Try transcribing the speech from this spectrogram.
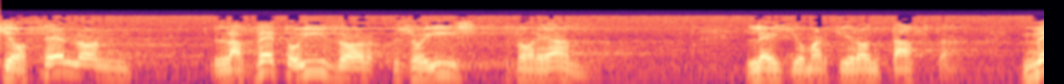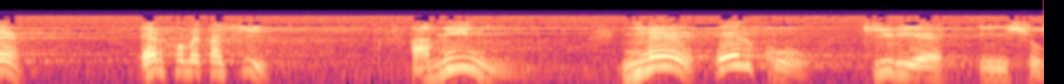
και ο θέλων λαβέ το είδωρ ζωής δωρεάν λέγει ο μαρτυρών ταύτα. Ναι έρχομαι ταχύ. Αμήν. Ναι έρχου Κύριε Ιησού.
